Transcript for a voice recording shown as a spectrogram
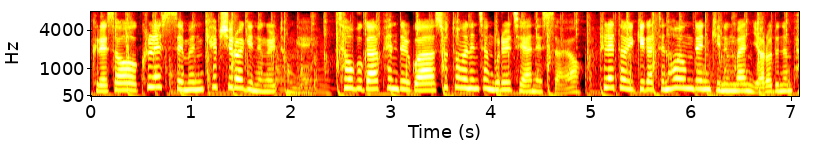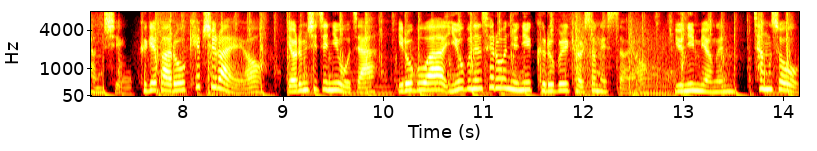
그래서 클래스쌤은 캡슐화 기능을 통해 3호부가 팬들과 소통하는 창구를 제안했어요. 팬레터 읽기 같은 허용된 기능만 열어두는 방식. 그게 바로 캡슐화예요. 여름 시즌이 오자 1호부와 2호부는 새로운 유닛 그룹을 결성했어요. 유닛명은 창소,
